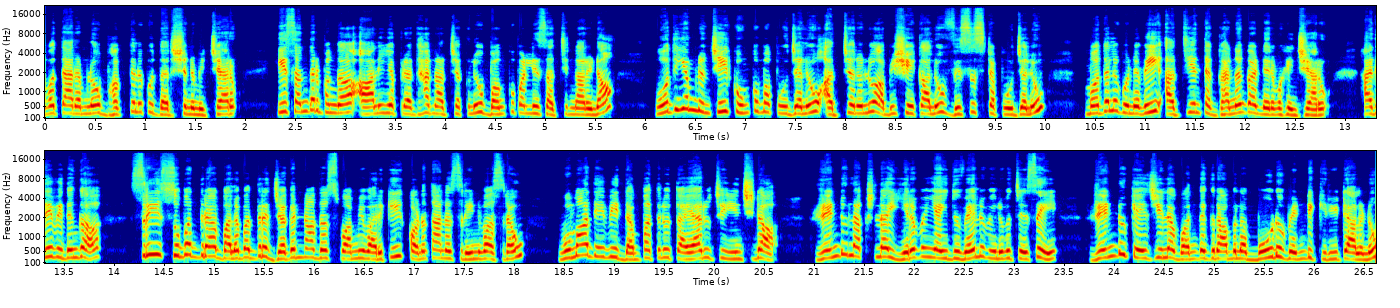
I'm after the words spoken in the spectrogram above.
అవతారంలో భక్తులకు దర్శనమిచ్చారు. ఈ సందర్భంగా ఆలయ ప్రధాన అర్చకులు బంకుపల్లి సత్యనారాయణ ఉదయం నుంచి కుంకుమ పూజలు అర్చనలు అభిషేకాలు విశిష్ట పూజలు మొదలగునవి అత్యంత ఘనంగా నిర్వహించారు. అదేవిధంగా శ్రీ సుభద్ర బలభద్ర జగన్నాథ స్వామి వారికి కొనతాల శ్రీనివాసరావు ఉమాదేవి దంపతులు తయారు చేయించిన రెండు లక్షల ఇరవై ఐదు వేలు విలువ చేసే రెండు కేజీల వంద గ్రాముల మూడు వెండి కిరీటాలను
